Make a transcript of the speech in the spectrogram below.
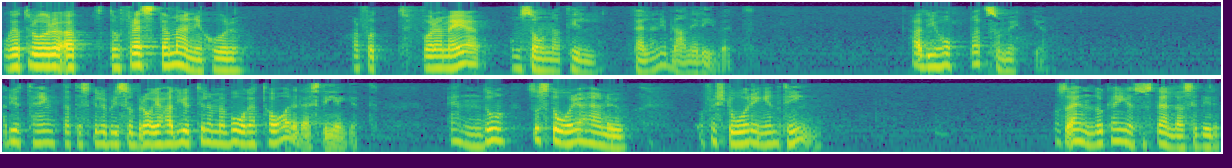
Och jag tror att de flesta människor har fått vara med om sådana tillfällen ibland i livet. Hade ju hoppats så mycket hade ju tänkt att det skulle bli så bra. Jag hade ju till och med vågat ta det där steget. Ändå så står jag här nu och förstår ingenting. Och så ändå kan Jesus ställa sig vid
